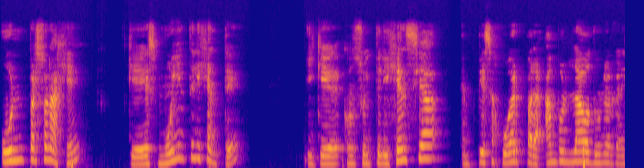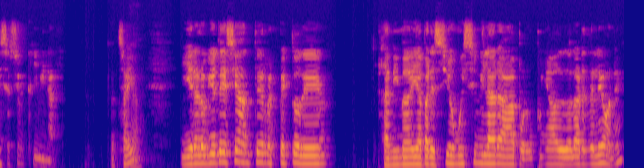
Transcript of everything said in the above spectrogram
un personaje que es muy inteligente y que con su inteligencia empieza a jugar para ambos lados de una organización criminal. ¿Cachai? Y era lo que yo te decía antes respecto de a mí me había parecido muy similar a Por un puñado de dólares de leones.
